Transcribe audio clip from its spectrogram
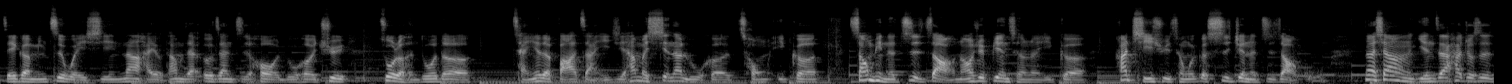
这个明治维新，那还有他们在二战之后如何去做了很多的产业的发展，以及他们现在如何从一个商品的制造，然后去变成了一个他期许成为一个事件的制造国。那像岩斋，他就是。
